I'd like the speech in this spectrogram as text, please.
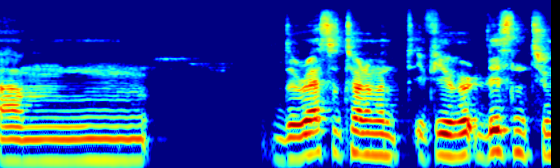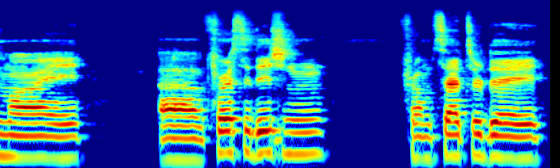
Um, the rest of the tournament, if you heard, listen to my uh, first edition from Saturday,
